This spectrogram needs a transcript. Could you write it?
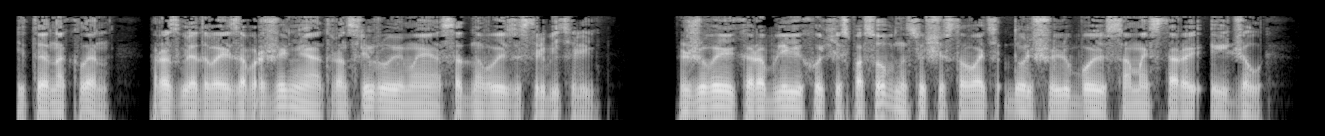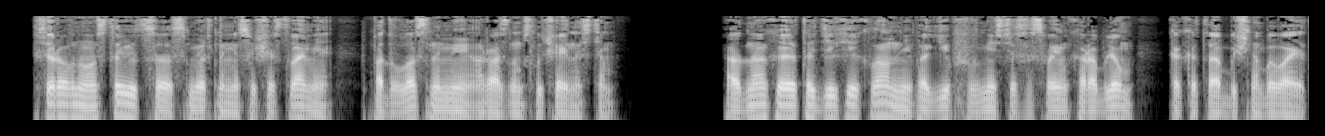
Итена Клен, разглядывая изображение, транслируемое с одного из истребителей. Живые корабли, хоть и способны существовать дольше любой самой старой Эйджел, все равно остаются смертными существами, подвластными разным случайностям. Однако этот дикий клан не погиб вместе со своим кораблем, как это обычно бывает,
